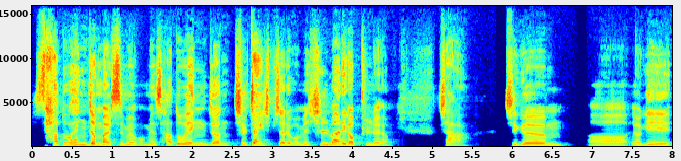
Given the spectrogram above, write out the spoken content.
사도행전 말씀에 보면 사도행전 7장 20절에 보면 실마리가 풀려요. 자 지금 어, 여기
